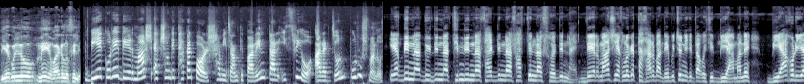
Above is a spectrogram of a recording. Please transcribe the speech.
বিয়ে করল মেয়ে হয়ে গেল ছেলে। বিয়ে করে দেড় মাস একসঙ্গে থাকার পর স্বামী জানতে পারেন তার স্ত্রীও আর একজন পুরুষ মানুষ। একদিন না দুই দিন না তিন দিন না চার দিন না পাঁচ দিন না ছয় দিন নাই। দেড় মাস একলগে থাকার বাদে বুঝছ নেকি তা কইছি বিয়া মানে বিয়া করিয়া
